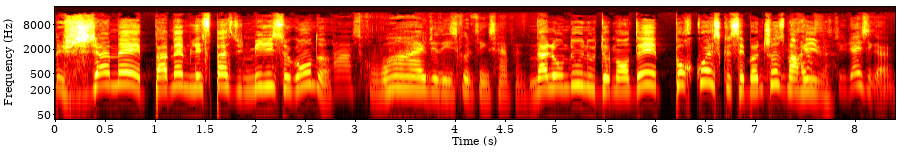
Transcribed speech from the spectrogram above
Jamais, pas même l'espace d'une milliseconde, n'allons-nous nous demander pourquoi est-ce que ces bonnes choses m'arrivent? Two days ago,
